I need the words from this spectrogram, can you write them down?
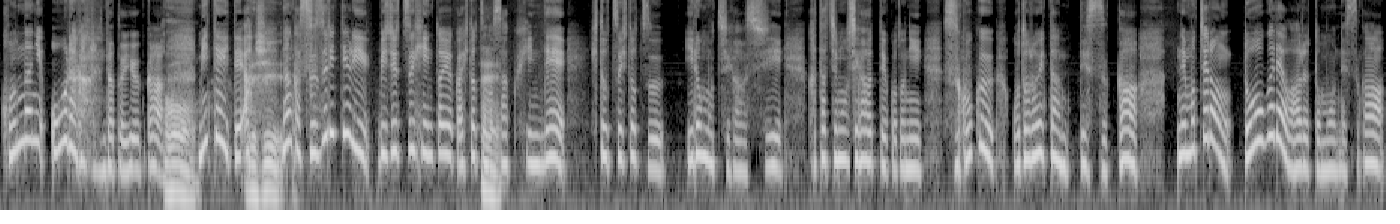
こんなにオーラがあるんだというか見ていてあなんかすずりっていうより美術品というか一つの作品で一つ一つ色も違うし形も違うっていうことにすごく驚いたんですが、ね、もちろん道具ではあると思うんですが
